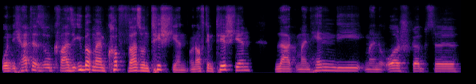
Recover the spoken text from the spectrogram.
Und ich hatte so quasi über meinem Kopf war so ein Tischchen. Und auf dem Tischchen lag mein Handy, meine Ohrstöpsel,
